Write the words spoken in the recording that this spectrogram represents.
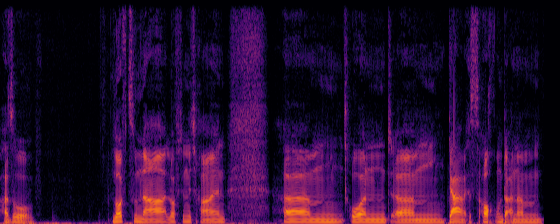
also läuft zu nah, läuft in dich rein. Ähm, und ähm, ja, ist auch unter anderem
